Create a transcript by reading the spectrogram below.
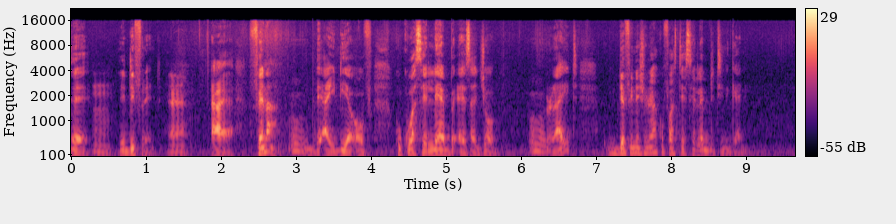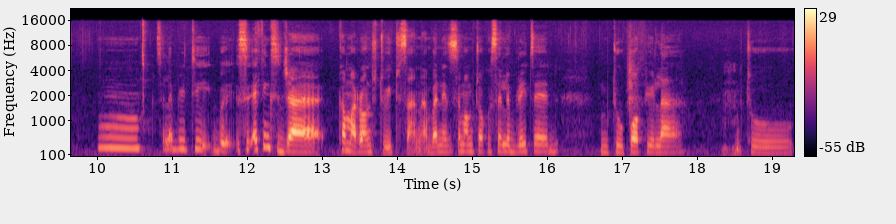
Eh, Mm. ni different. Eh. aya fena the idea of kukuwa celeb as a job right? Definition yako first ya celebrity ni gani? Celebrity but i think sija come around to it sana but naweza sema mtu ako celebrated mtu popular mtu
